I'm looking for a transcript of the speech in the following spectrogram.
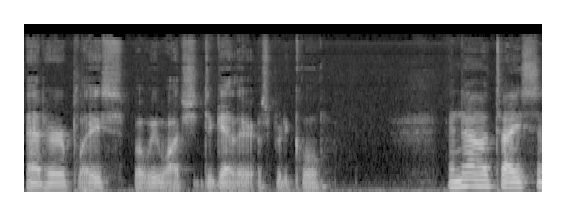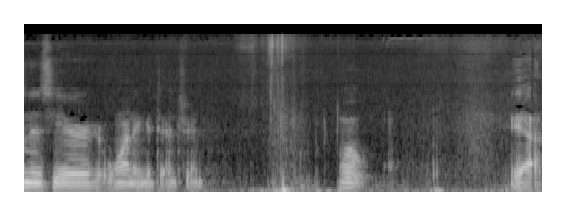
at her place, but we watched it together. It was pretty cool. And now Tyson is here wanting attention. Whoa. Yeah.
